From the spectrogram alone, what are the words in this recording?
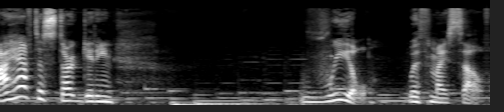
I have to start getting real with myself.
